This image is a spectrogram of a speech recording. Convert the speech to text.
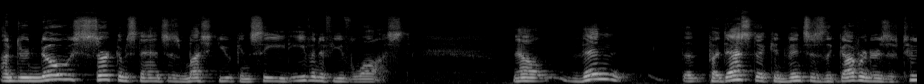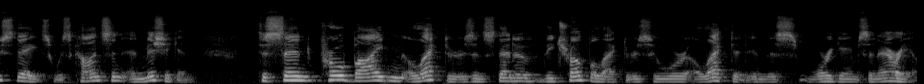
Under no circumstances must you concede, even if you've lost. Now, then the Podesta convinces the governors of two states, Wisconsin and Michigan, to send pro Biden electors instead of the Trump electors who were elected in this war game scenario.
